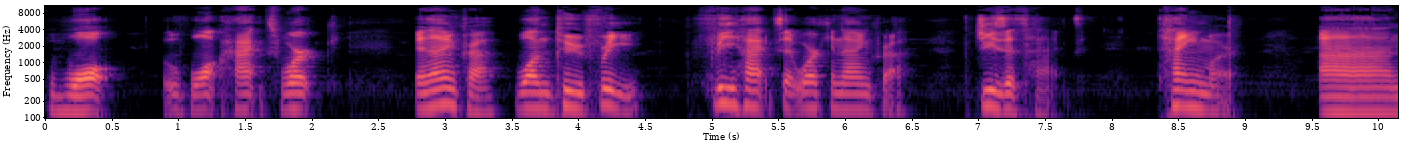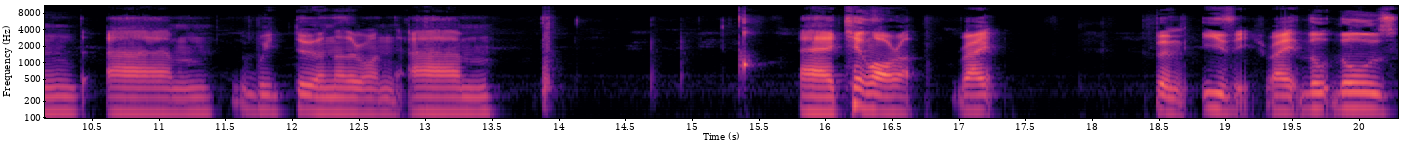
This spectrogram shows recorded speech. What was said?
what what hacks work in Minecraft. One, two, three. Three hacks that work in Minecraft. Jesus hacks. Timer and um, we do another one. Um, uh, right? Boom, easy, right? Th- those,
